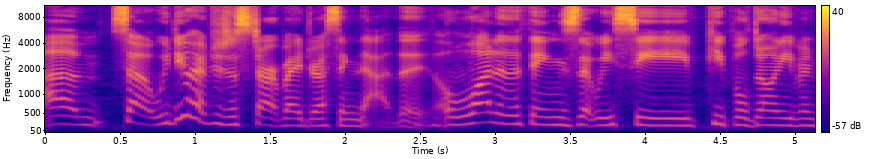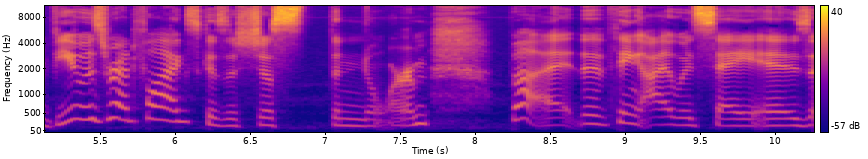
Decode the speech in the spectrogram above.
Um, so we do have to just start by addressing that. That a lot of the things that we see people don't even view as red flags because it's just the norm. But the thing I would say is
